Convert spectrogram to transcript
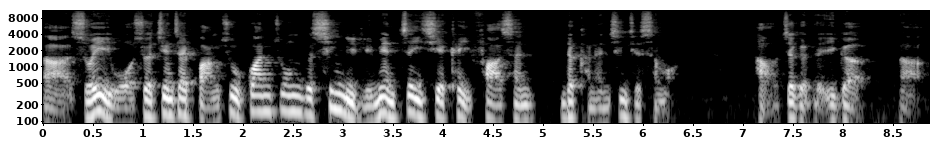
啊、呃，所以我说现在帮助观众的心理里面这一切可以发生的可能性是什么？好，这个的一个啊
